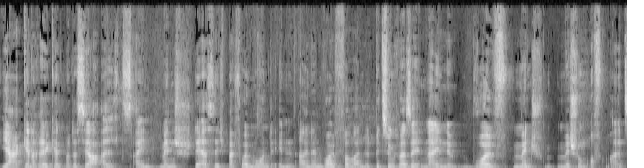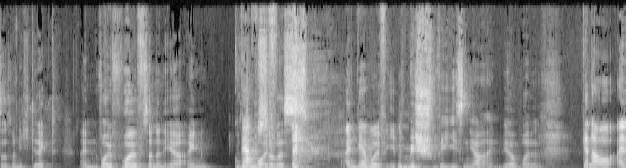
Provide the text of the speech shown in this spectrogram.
Ja, generell kennt man das ja als ein Mensch, der sich bei Vollmond in einen Wolf verwandelt, beziehungsweise in eine Wolf-Mensch-Mischung oftmals. Also nicht direkt ein Wolf-Wolf, sondern eher ein größeres Ein Werwolf eben. Mischwesen, ja, ein Werwolf. Genau, ein,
